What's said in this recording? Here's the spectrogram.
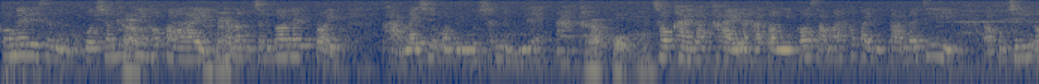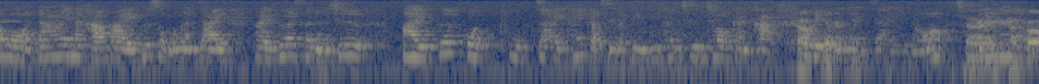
ก็ไม่ได้เสนอเวอร์ชันรุ่คนรับพี่เข้าไปอือฮะทางด้านของฉันก็ได้ปล่อย ผ่านรายชื่อออกมาเป็นเวอร์ชันหนึ่งนี่แหละอะครับผมชอบใครรักใครนะคะ ตอนนี้ก็สามารถเข้าไปติดตามได้ที่คุณชลิตอวอร์ดได้นะคะ ไปเพื่อส่งกำลังใจไปเพื่อเสนอชื่อ ไปเพื่อกดถูกใจให้กับศิลปินที่ท่านชื่นชอบกันค่ะครับเพื่อเป็นผมกำลังแรงใจเนาะใช่ครับก็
